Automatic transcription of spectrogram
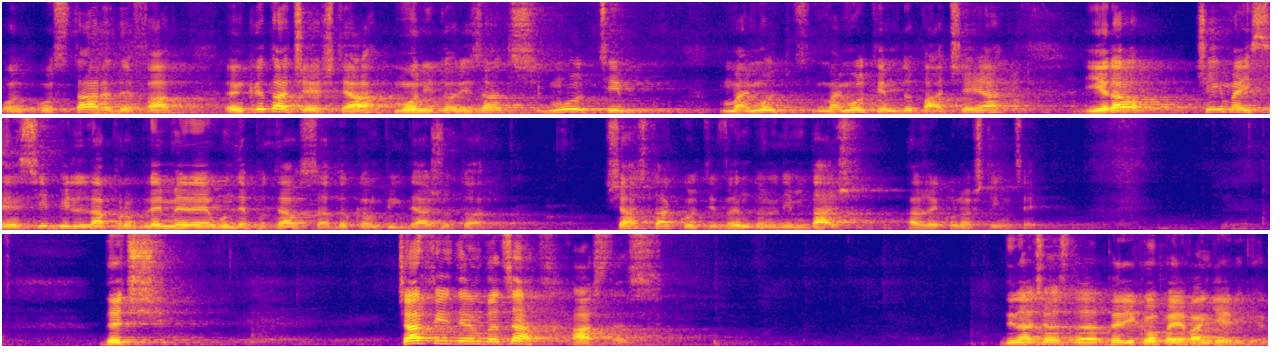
o, o stare de fapt încât aceștia, monitorizați și mult timp, mai mult, mai mult timp după aceea, erau cei mai sensibili la problemele unde puteau să aducă un pic de ajutor. Și asta cultivând un limbaj al recunoștinței. Deci, ce ar fi de învățat astăzi din această pericopă evanghelică?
